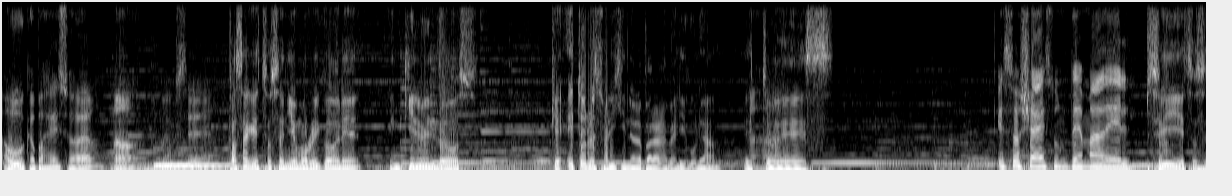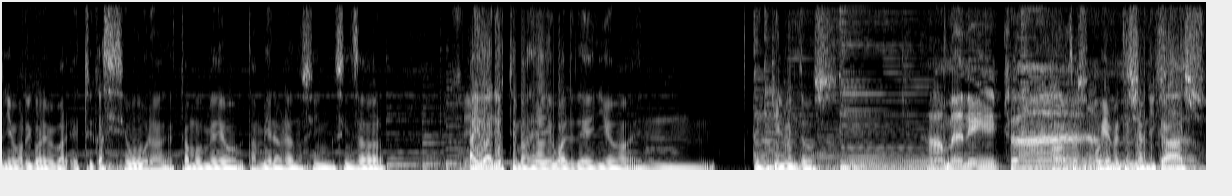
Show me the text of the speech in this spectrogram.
Ah, Uh, capaz de eso, a ver. No, no sé. ¿eh? Pasa que esto es Ennio Morricone en Kill Bill 2, que esto no es original para la película, esto Ajá. es... Eso ya es un tema de él. Sí, esto es Ennio Morricone, estoy casi seguro, estamos medio también hablando sin, sin saber. Sí. Hay varios temas de igual de Ennio en, en Kill Bill 2. How many Ah, entonces, obviamente Johnny Cash.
